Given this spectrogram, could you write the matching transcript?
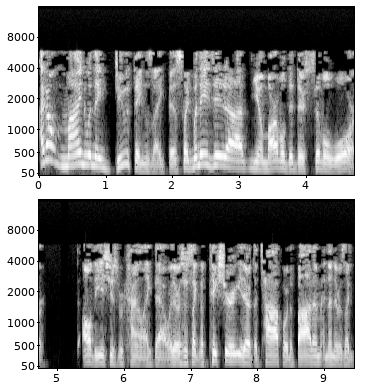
I don't mind when they do things like this. Like when they did, uh, you know, Marvel did their Civil War, all the issues were kind of like that, where there was just like the picture either at the top or the bottom, and then there was like,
